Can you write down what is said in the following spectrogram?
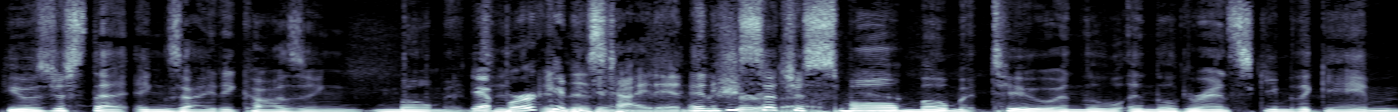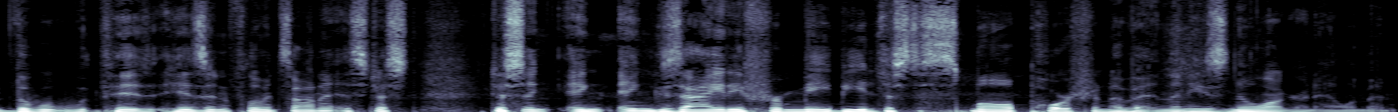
he was just that anxiety causing moment. Yeah, in- Birkin in the is game. tied in and for he's sure, such though. a small moment too in the in the grand scheme of the game. The with his his influence on it is just just an, an anxiety for maybe just a small portion of it, and then he's no longer an element.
